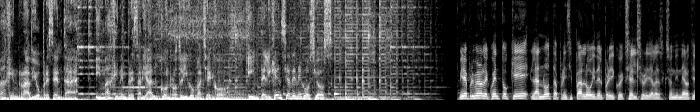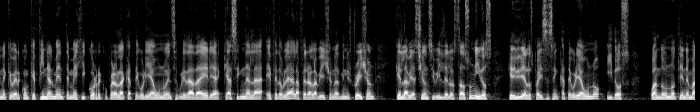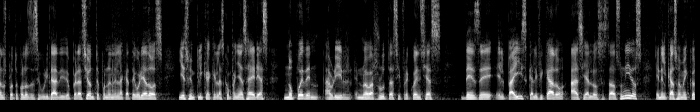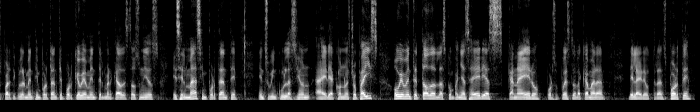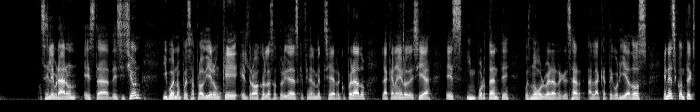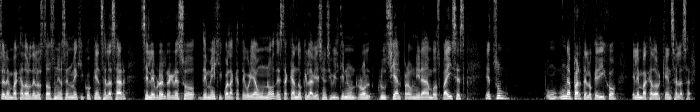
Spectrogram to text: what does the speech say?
Imagen Radio presenta Imagen Empresarial con Rodrigo Pacheco. Inteligencia de negocios. Mire, primero le cuento que la nota principal hoy del periódico Excelsior y de la sección Dinero tiene que ver con que finalmente México recuperó la categoría 1 en seguridad aérea que asigna la FAA, la Federal Aviation Administration, que es la aviación civil de los Estados Unidos, que divide a los países en categoría 1 y 2. Cuando uno tiene malos protocolos de seguridad y de operación, te ponen en la categoría 2 y eso implica que las compañías aéreas no pueden abrir nuevas rutas y frecuencias desde el país calificado hacia los Estados Unidos. En el caso de México es particularmente importante porque obviamente el mercado de Estados Unidos es el más importante en su vinculación aérea con nuestro país. Obviamente todas las compañías aéreas, Canaero, por supuesto, la Cámara del Aerotransporte, celebraron esta decisión y bueno, pues aplaudieron que el trabajo de las autoridades que finalmente se haya recuperado. La Canaero decía es importante pues no volver a regresar a la categoría 2. En ese contexto, el embajador de los Estados Unidos en México, Ken Salazar, celebró el regreso de México a la categoría 1, destacando que la aviación civil tiene un rol crucial para unir a ambos países. Es una parte de lo que dijo el embajador Ken Salazar.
